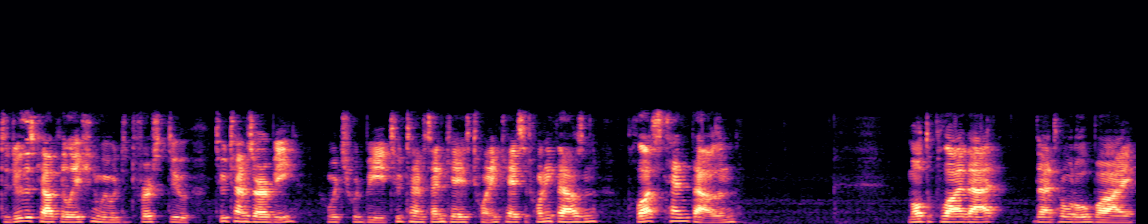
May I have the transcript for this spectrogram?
to do this calculation, we would first do 2 times RB, which would be 2 times 10k is 20k, so 20,000 plus 10,000. Multiply that, that total by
